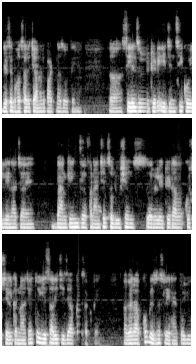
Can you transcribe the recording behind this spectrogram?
जैसे बहुत सारे चैनल पार्टनर्स होते हैं सेल्स रिलेटेड एजेंसी कोई लेना चाहें, बैंकिंग, फाइनेंशियल सॉल्यूशंस रिलेटेड आप कुछ सेल करना चाहें तो ये सारी चीज़ें आप कर सकते हैं। अगर आपको बिज़नेस लेना है तो यू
